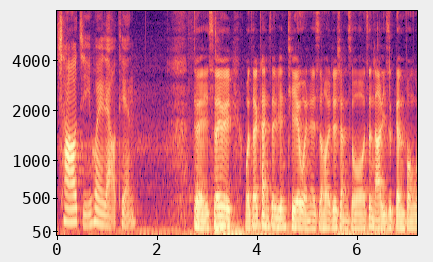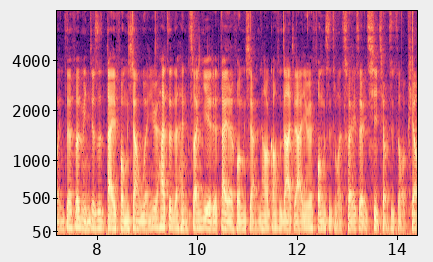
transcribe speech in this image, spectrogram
超级会聊天。对，所以我在看这篇贴文的时候，就想说，这哪里是跟风文，这分明就是带风向文，因为他真的很专业的带了风向，然后告诉大家，因为风是怎么吹，所以气球是怎么飘，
